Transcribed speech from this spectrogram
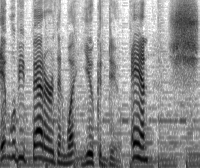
it will be better than what you could do. And shh,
